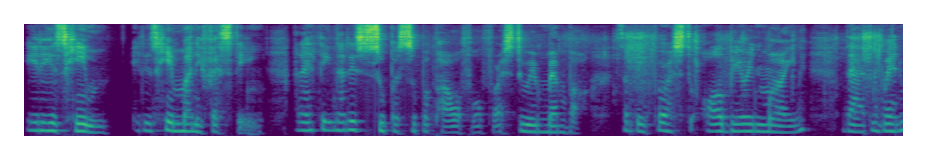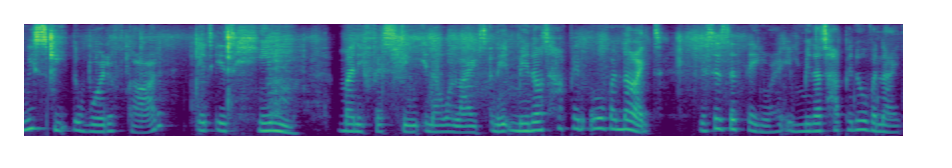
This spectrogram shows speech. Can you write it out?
it is Him. It is Him manifesting. And I think that is super, super powerful for us to remember something for us to all bear in mind that when we speak the word of God, it is Him manifesting in our lives. And it may not happen overnight. This is the thing, right? It may not happen overnight,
